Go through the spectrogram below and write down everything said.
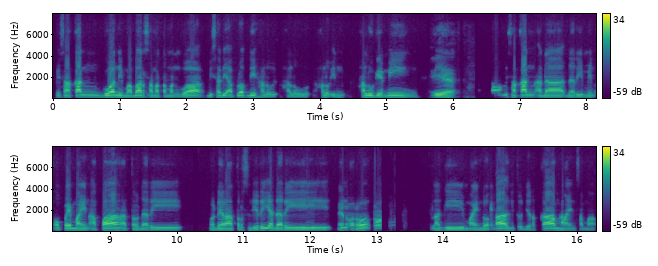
misalkan gua nih mabar sama teman gua bisa diupload di Halo Halo Halloween Halo Gaming Iya. kalau misalkan ada dari min OP main apa atau dari moderator sendiri ya dari Neroro lagi main Dota gitu direkam main sama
